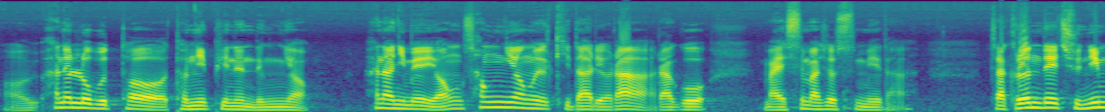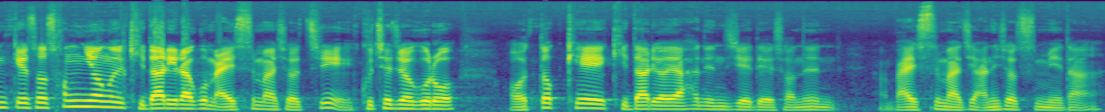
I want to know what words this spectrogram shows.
어, 하늘로부터 덧입히는 능력, 하나님의 영, 성령을 기다려라 라고 말씀하셨습니다. 자, 그런데 주님께서 성령을 기다리라고 말씀하셨지 구체적으로 어떻게 기다려야 하는지에 대해서는 말씀하지 않으셨습니다.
